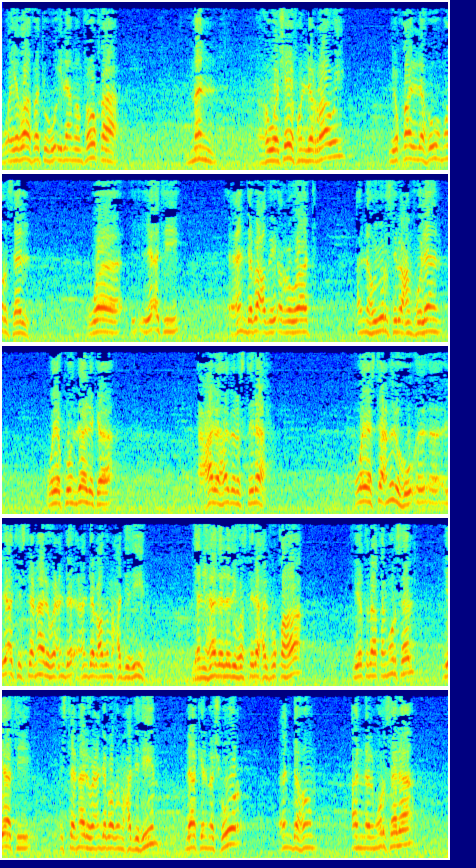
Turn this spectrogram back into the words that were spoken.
وإضافته إلى من فوق من هو شيخ للراوي يقال له مرسل ويأتي عند بعض الرواة أنه يرسل عن فلان ويكون ذلك على هذا الاصطلاح ويستعمله يأتي استعماله عند عند بعض المحدثين. يعني هذا الذي هو اصطلاح الفقهاء في إطلاق المرسل يأتي استعماله عند بعض المحدثين لكن المشهور عندهم أن المرسل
